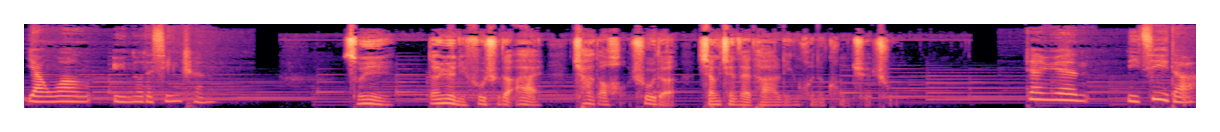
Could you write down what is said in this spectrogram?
仰望陨落的星辰。所以，但愿你付出的爱恰到好处的。镶嵌在他灵魂的空缺处。但愿你记得，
